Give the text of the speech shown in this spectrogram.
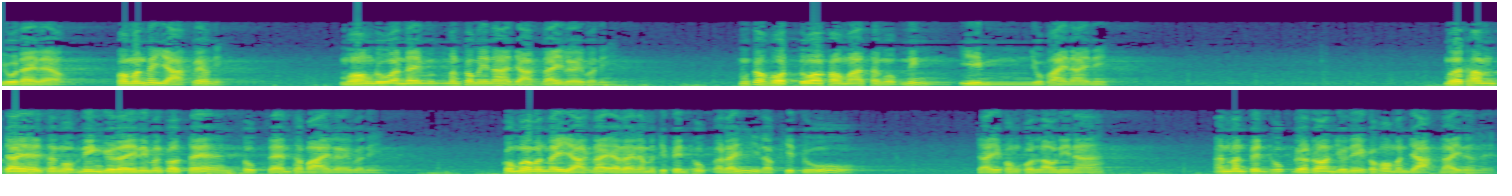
อยู่ได้แล้ว เพราะมันไม่อยากแล้วนี่ มองดูอันใดมันก็ไม่น่าอยากได้เลยแบบนี้ มันก็หดตัวเข้ามาสงบนิ่ง อิ่มอยู่ภายในนี่ เมื่อทำใจให้สงบนิ่งอยู่เลยนี่ มันก็แสนสุขแสนสบายเลยแบบนี้ ก็เมื่อมันไม่อยากได้อะไรแล้ว มันจะเป็นทุกข์อะไรเราคิดดู ใจของคนเรานี่นะอันมันเป็นทุกข์เดือดร้อนอยู่นี่ก็เพราะมันอยากได้นั่นแหละ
